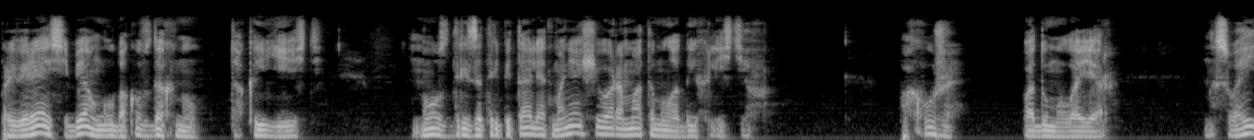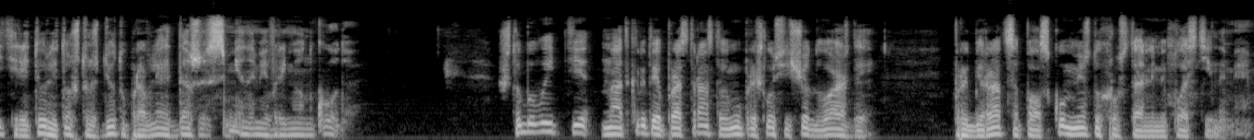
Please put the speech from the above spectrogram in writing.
Проверяя себя, он глубоко вздохнул. Так и есть. Ноздри затрепетали от манящего аромата молодых листьев. «Похоже, — подумал Аяр, — на своей территории то, что ждет, управляет даже сменами времен года». Чтобы выйти на открытое пространство, ему пришлось еще дважды пробираться ползком между хрустальными пластинами.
